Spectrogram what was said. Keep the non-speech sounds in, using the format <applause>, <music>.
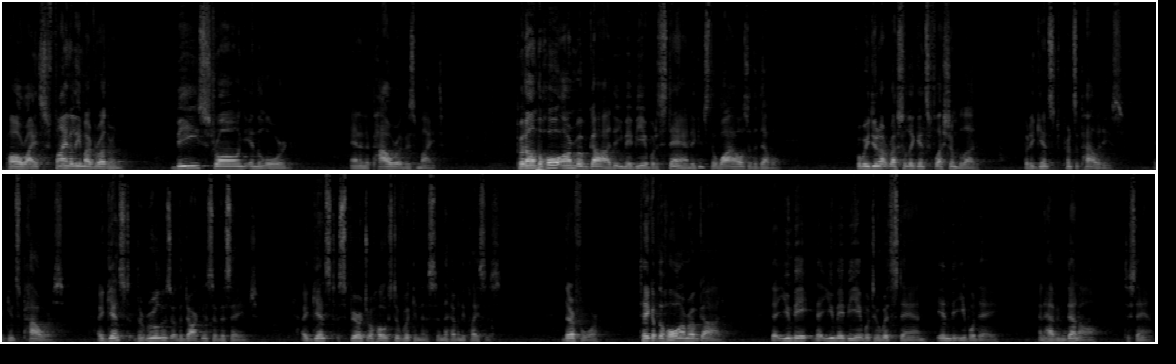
Paul writes Finally, my brethren, be strong in the Lord and in the power of his might. Put on the whole armor of God that you may be able to stand against the wiles of the devil. For we do not wrestle against flesh and blood, but against principalities, against powers against the rulers of the darkness of this age, against spiritual hosts of wickedness in the heavenly places. Therefore, take up the whole armor of God, that you may, that you may be able to withstand in the evil day, and having done all, to stand.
